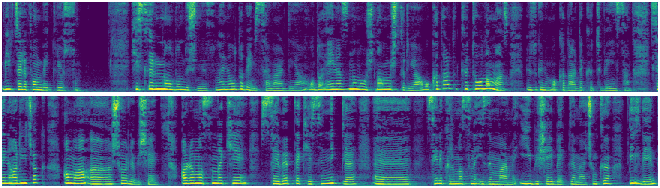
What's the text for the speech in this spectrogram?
Bir telefon bekliyorsun. Hislerinin olduğunu düşünüyorsun. Hani o da beni severdi ya. O da en azından hoşlanmıştır ya. O kadar da kötü olamaz. Üzgünüm o kadar da kötü bir insan. Seni arayacak ama e, şöyle bir şey. Aramasındaki sebep de kesinlikle e, seni kırmasına izin verme. İyi bir şey bekleme. Çünkü bildiğin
